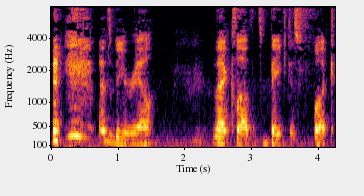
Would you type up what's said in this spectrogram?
Let's be real. That cloud that's baked as fuck.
